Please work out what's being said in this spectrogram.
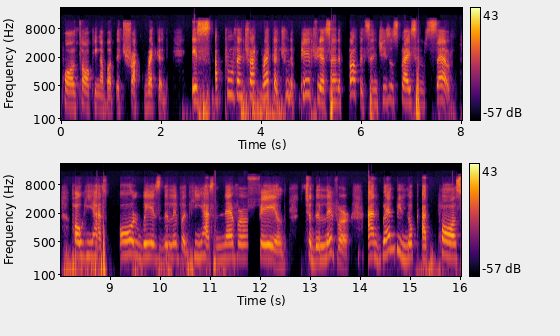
Paul talking about the track record, is a proven track record through the patriots and the prophets and Jesus Christ himself, how he has always delivered. He has never failed to deliver. And when we look at Paul's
